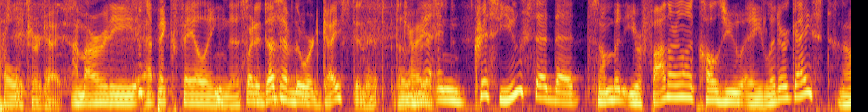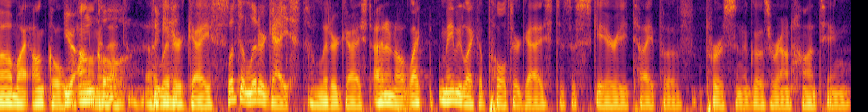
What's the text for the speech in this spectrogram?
Poltergeist. I'm already epic failing this. but it does have the word geist in it. doesn't Yeah, it? And Chris, you said that somebody, your father-in-law, calls you a liturgeist. No, my uncle. Your uncle. A Okay. liturgeist. What's a liturgeist? a liturgeist? I don't know. Like maybe like a poltergeist is a scary type of person who goes around haunting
